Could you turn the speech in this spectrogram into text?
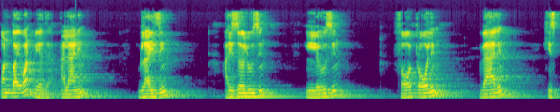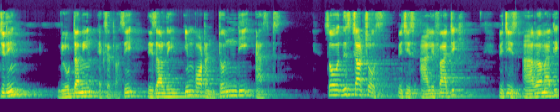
one by one we have the alanine, glycine, isoleucine, leucine, proline, valine, histidine, glutamine, etc. See, these are the important 20 acids. So this chart shows which is aliphatic, which is aromatic,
